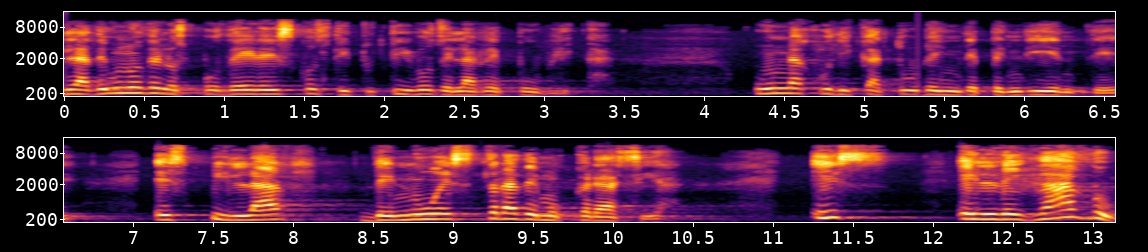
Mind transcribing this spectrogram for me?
la de uno de los poderes constitutivos de la República. Una judicatura independiente es pilar de nuestra democracia. Es el legado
